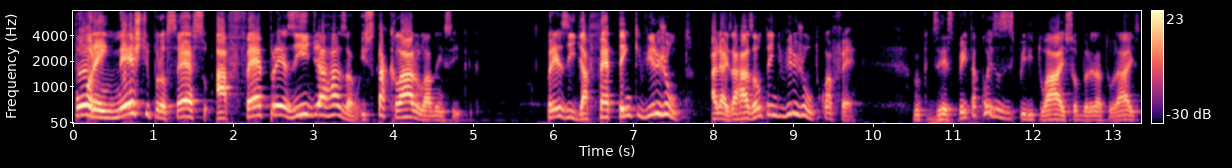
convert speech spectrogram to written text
Porém, neste processo, a fé preside a razão. Isso está claro lá na encíclica. Preside. A fé tem que vir junto. Aliás, a razão tem de vir junto com a fé. No que diz respeito a coisas espirituais, sobrenaturais.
